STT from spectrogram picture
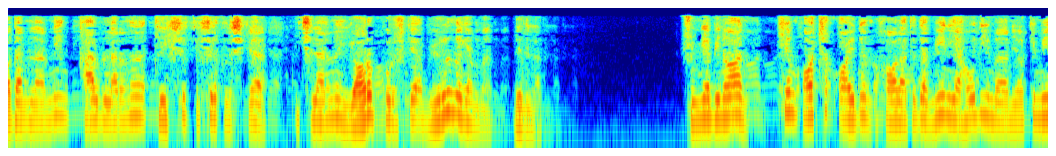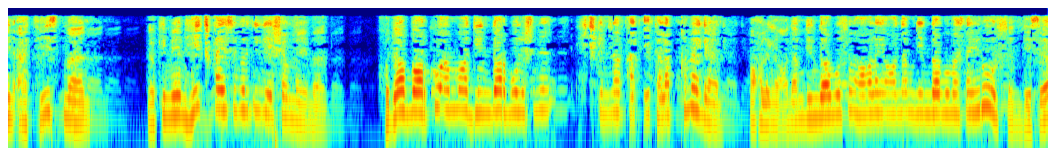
odamlarning qalblarini tekshir tekshir qilishga ichlarini yorib ko'rishga buyurilmaganman dedilar. Shunga binoan kim ochiq oydin holatida men yahudiyman yoki men ateistman yoki men hech qaysi bir dinga ishonmayman xudo borku ammo dindor bo'lishni hech kimdan qat'iy talab qilmagan xohlagan odam dindor bo'lsin xohlagan odam dindor bo'lmasdan yuraversin desa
